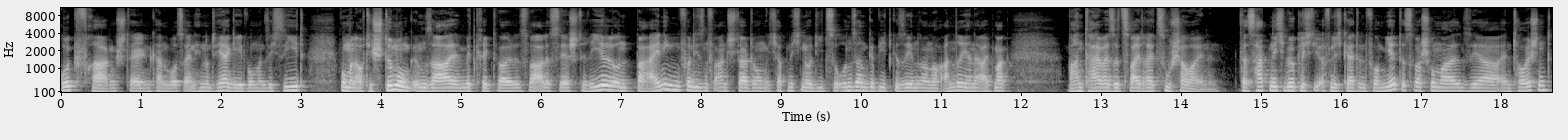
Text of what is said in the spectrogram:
Rückfragen stellen kann, wo es ein Hin und Her geht, wo man sich sieht, wo man auch die Stimmung im Saal mitkriegt, weil es war alles sehr steril. Und bei einigen von diesen Veranstaltungen, ich habe nicht nur die zu unserem Gebiet gesehen, sondern auch andere hier in der Altmark, waren teilweise zwei, drei ZuschauerInnen. Das hat nicht wirklich die Öffentlichkeit informiert, das war schon mal sehr enttäuschend.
